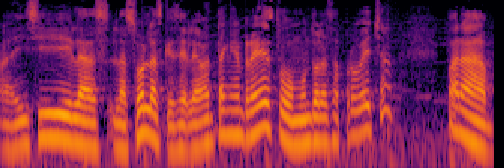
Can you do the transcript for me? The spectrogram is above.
ahí sí las, las olas que se levantan en redes, todo el mundo las aprovecha para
